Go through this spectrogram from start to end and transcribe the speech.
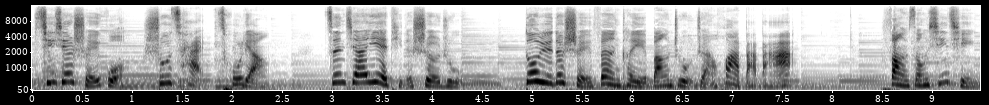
新鲜水果、蔬菜、粗粮。增加液体的摄入，多余的水分可以帮助软化粑粑。放松心情，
